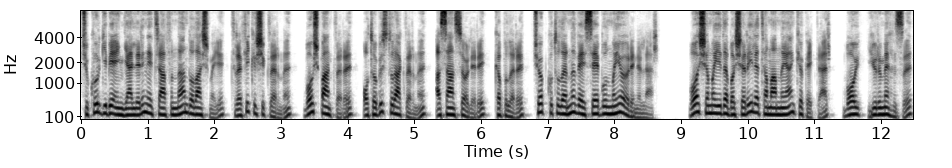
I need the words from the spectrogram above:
çukur gibi engellerin etrafından dolaşmayı, trafik ışıklarını, boş bankları, otobüs duraklarını, asansörleri, kapıları, çöp kutularını vs bulmayı öğrenirler. Bu aşamayı da başarıyla tamamlayan köpekler, boy, yürüme hızı,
